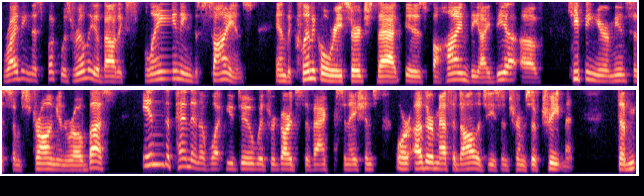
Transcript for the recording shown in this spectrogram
writing this book was really about explaining the science and the clinical research that is behind the idea of keeping your immune system strong and robust, independent of what you do with regards to vaccinations or other methodologies in terms of treatment. The,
